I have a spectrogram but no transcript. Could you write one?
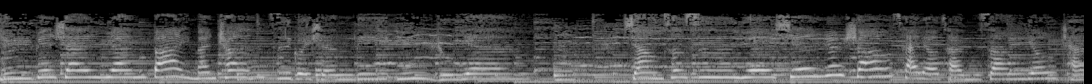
绿遍山原白满川，子规声里雨如烟。乡村四月闲人少，才了蚕桑又插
